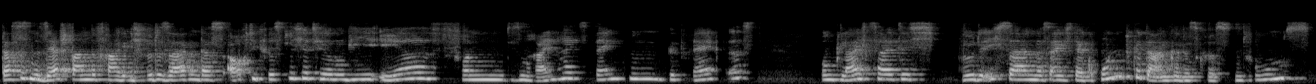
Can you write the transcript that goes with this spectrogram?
Das ist eine sehr spannende Frage. Ich würde sagen, dass auch die christliche Theologie eher von diesem Reinheitsdenken geprägt ist. Und gleichzeitig würde ich sagen, dass eigentlich der Grundgedanke des Christentums,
